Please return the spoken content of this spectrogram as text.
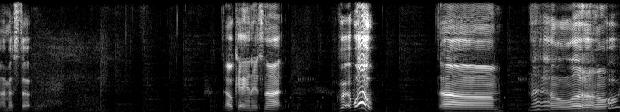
I messed up. Okay, and it's not... Whoa! Um... Hello?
